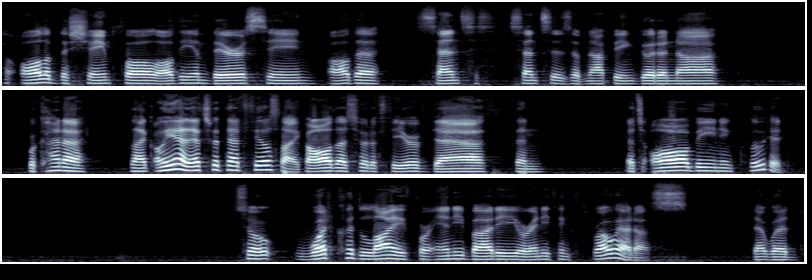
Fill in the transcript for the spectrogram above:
to all of the shameful, all the embarrassing, all the sense, senses of not being good enough. We're kind of like, oh yeah, that's what that feels like. All the sort of fear of death, and it's all being included. So, what could life or anybody or anything throw at us that would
